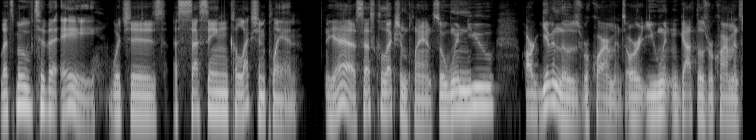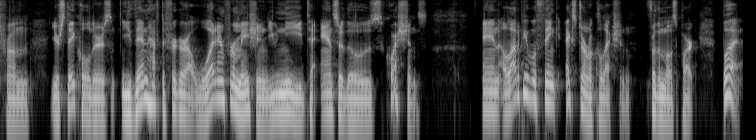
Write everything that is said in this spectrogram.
Let's move to the A, which is assessing collection plan. Yeah, assess collection plan. So when you are given those requirements or you went and got those requirements from your stakeholders, you then have to figure out what information you need to answer those questions. And a lot of people think external collection for the most part. But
